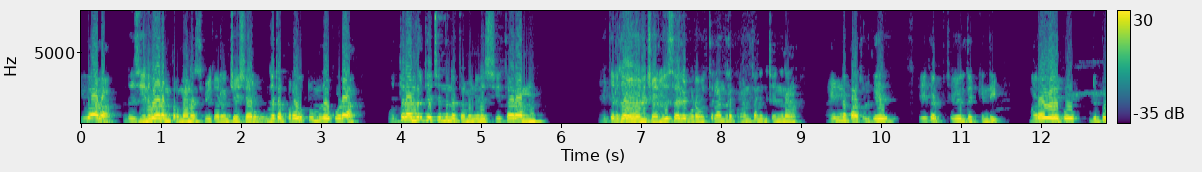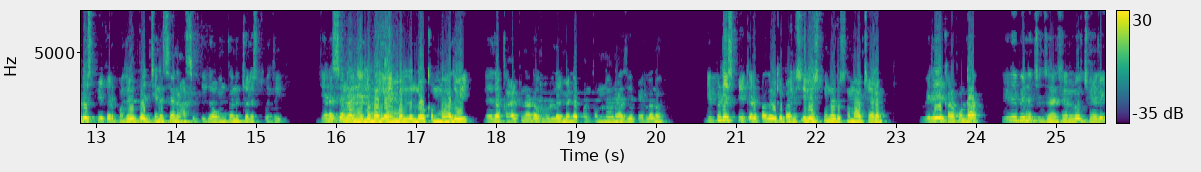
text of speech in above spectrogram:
ఇవాళ అంటే శనివారం ప్రమాణ స్వీకారం చేశారు. గత ప్రభుత్వంలో కూడా ఉత్తరాంధ్రకే చెందిన తమిళ సీతారాం స్పీకర్గా వివరించారు ఈసారి కూడా ఉత్తరాంధ్ర ప్రాంతానికి చెందిన అయిన పాత్రలకే స్పీకర్ చేయలు దక్కింది. మరోవైపు డిప్యూటీ స్పీకర్ పదవిపై జనసేన ఆసక్తిగా ఉందని తెలుస్తుంది. జనసేన నెల్లమర్ల ఎమ్మెల్యే లోకం మాధవి లేదా కాకినాడ రూరల్ ఎమ్మెల్యే పంతం నానాజీ పేర్లను డిప్యూటీ స్పీకర్ పదవికి పరిశీలిస్తున్నట్టు సమాచారం. వీరే కాకుండా టీడీపీ నుంచి జనసేనలో చేరి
